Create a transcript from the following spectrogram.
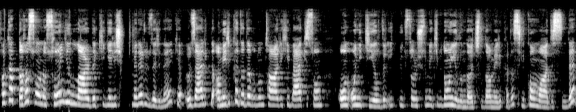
fakat daha sonra son yıllardaki gelişmeler üzerine ki özellikle Amerika'da da bunun tarihi belki son 10-12 yıldır ilk büyük soruşturma 2010 yılında açıldı Amerika'da Silikon Vadisi'nde.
